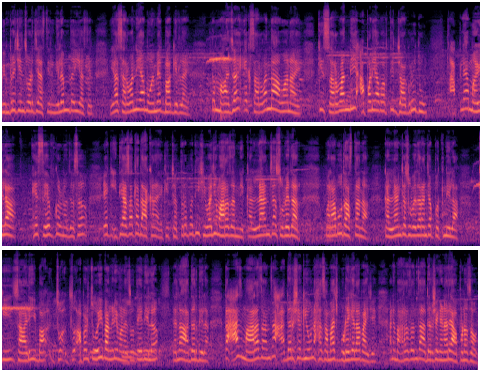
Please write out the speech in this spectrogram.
पिंपरी चिंचवडचे असतील निलमताई असतील या सर्वांनी या मोहिमेत भाग घेतला आहे तर माझं एक सर्वांना आव्हान आहे की सर्वांनी आपण या बाबतीत जागृत होऊ. आपल्या महिला हे सेव्ह करणं जसं एक इतिहासातला दाखला आहे की छत्रपती शिवाजी महाराजांनी कल्याणच्या सुभेदार पराभूत असताना कल्याणच्या सुभेदारांच्या पत्नीला की साडी बा चो चो- आपण चोळी बांगडी म्हणायचो ते दिलं त्यांना आदर दिला. तर आज महाराजांचा आदर्श घेऊन हा समाज पुढे गेला पाहिजे आणि महाराजांचा आदर्श घेणारे आपणच आहोत.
